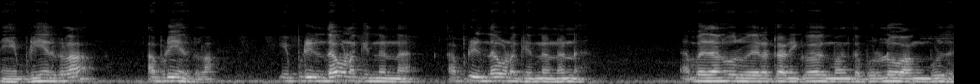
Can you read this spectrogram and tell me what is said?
நீ இப்படியும் இருக்கலாம் அப்படியும் இருக்கலாம். இப்படி இருந்தால் உனக்கு என்னென்ன? அப்படி இருந்தால் உனக்கு என்னென்னு நம்ம ஏதாவது ஒரு எலக்ட்ரானிக்கோ இந்த பொருளோ வாங்கும்போது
